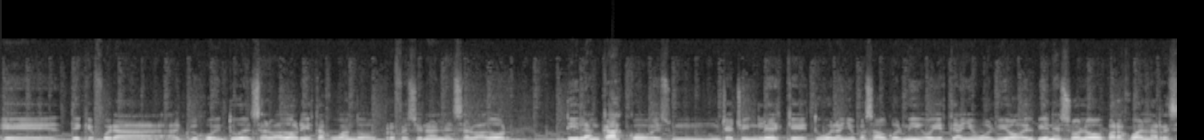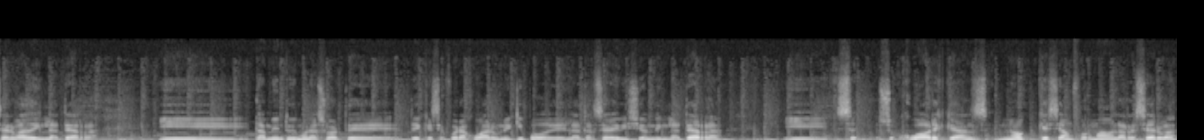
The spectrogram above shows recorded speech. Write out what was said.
eh, de que fuera al Club Juventud del Salvador y está jugando profesional en El Salvador. Dylan Casco es un muchacho inglés que estuvo el año pasado conmigo y este año volvió. Él viene solo para jugar en la reserva de Inglaterra y también tuvimos la suerte de que se fuera a jugar un equipo de la tercera división de Inglaterra y jugadores que han, no que se han formado en la reserva,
